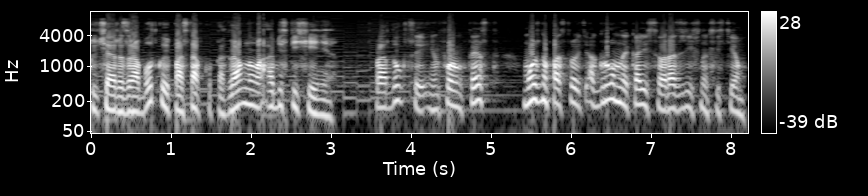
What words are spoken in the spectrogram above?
включая разработку и поставку программного обеспечения. В продукции InformTest – можно построить огромное количество различных систем,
